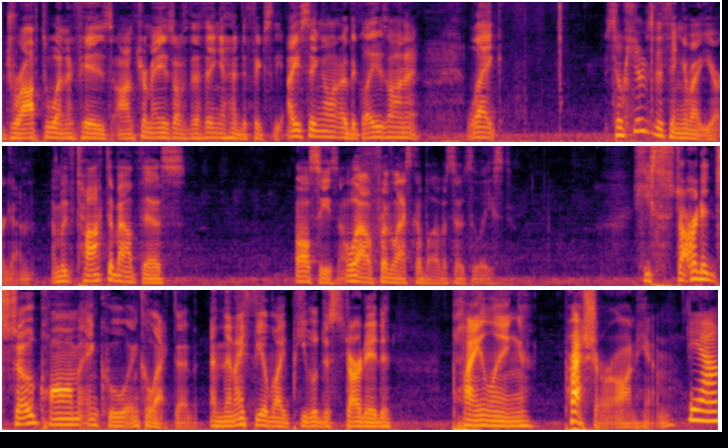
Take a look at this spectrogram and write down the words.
dropped one of his entremets off the thing and had to fix the icing on or the glaze on it. Like, so here's the thing about Jurgen, and we've talked about this all season. Well, for the last couple episodes at least. He started so calm and cool and collected, and then I feel like people just started piling pressure on him. Yeah.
